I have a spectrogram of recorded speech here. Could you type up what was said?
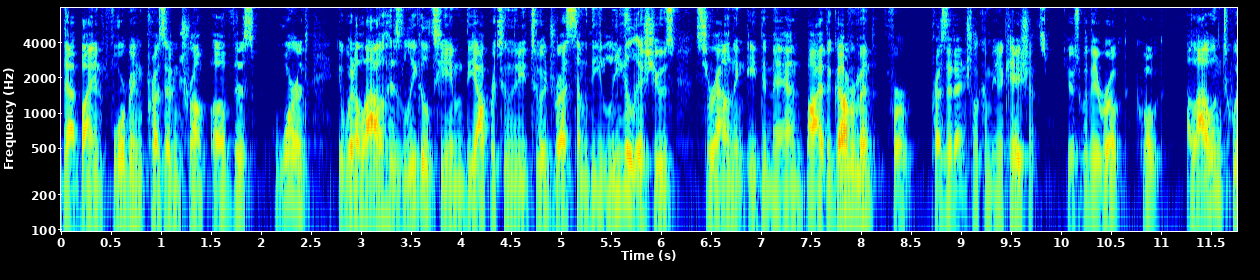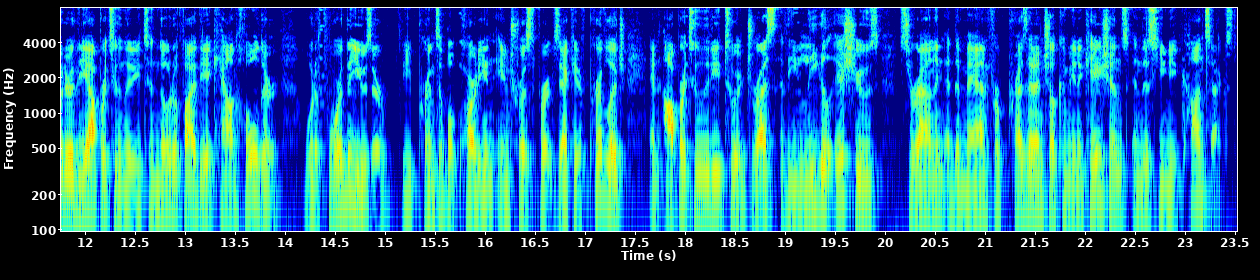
that by informing President Trump of this warrant, it would allow his legal team the opportunity to address some of the legal issues surrounding a demand by the government for presidential communications. Here's what they wrote, quote, Allowing Twitter the opportunity to notify the account holder would afford the user, the principal party in interest for executive privilege, an opportunity to address the legal issues surrounding a demand for presidential communications in this unique context,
